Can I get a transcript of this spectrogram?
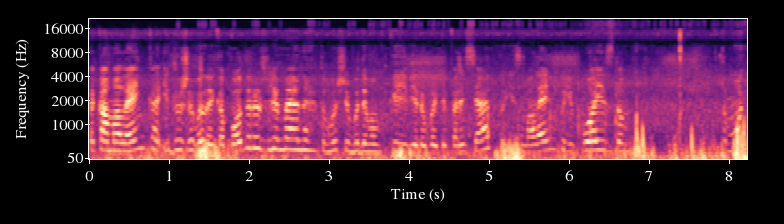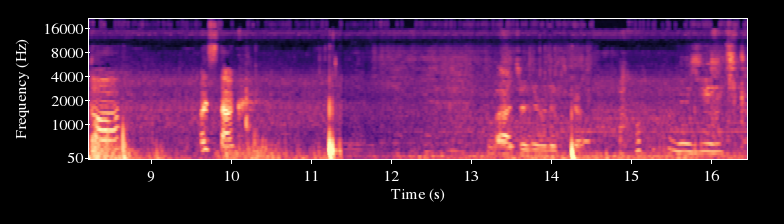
Така маленька і дуже велика подорож для мене, тому що будемо в Києві робити пересядку із маленькою поїздом. Тому то ось так. Плаче, Юлічка. Зіночка.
